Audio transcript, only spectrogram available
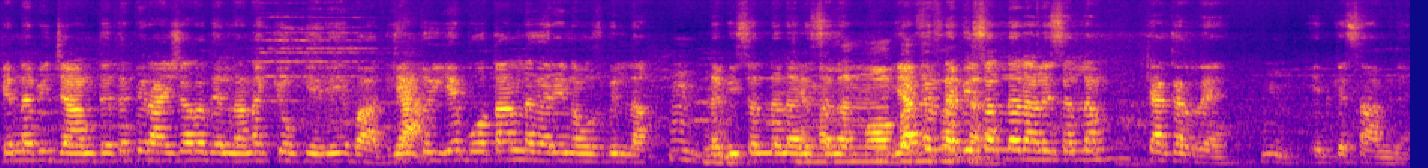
कि नबी जानते थे फिर आयशा रज़ी अल्लाह ने क्यों कह रही है बात या तो ये बोतान लगा रही नौज बिल्ला हम्म। नबी सल्लल्लाहु अलैहि वसल्लम या फिर नबी सल्लल्लाहु अलैहि वसल्लम क्या कर रहे हैं हम्म। इनके सामने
